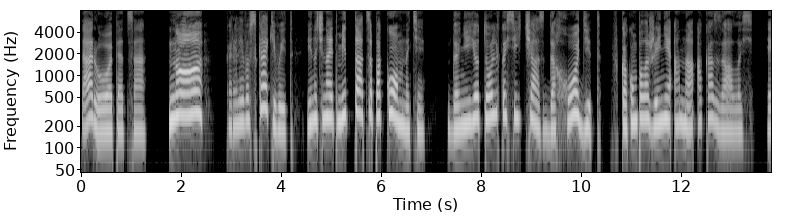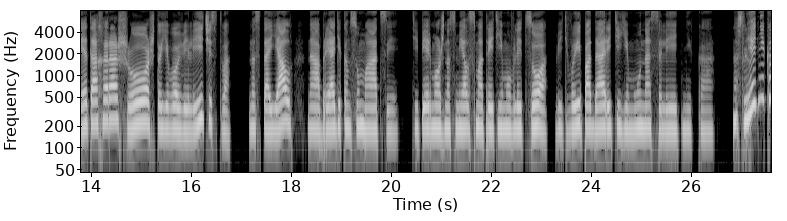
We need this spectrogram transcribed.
торопятся. Но... Королева вскакивает и начинает метаться по комнате. До нее только сейчас доходит, в каком положении она оказалась. Это хорошо, что его величество настоял на обряде консумации. Теперь можно смело смотреть ему в лицо, ведь вы подарите ему наследника. Наследника?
